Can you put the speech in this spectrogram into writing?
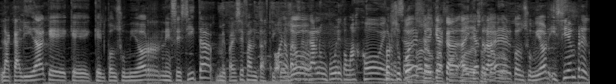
la calidad que, que- que el consumidor necesita, me parece fantástico. Bueno, para Yo- acercarle a un público más joven. por quizás. supuesto, Vale, hay que, hay de que atraer acercarlo. al consumidor y siempre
